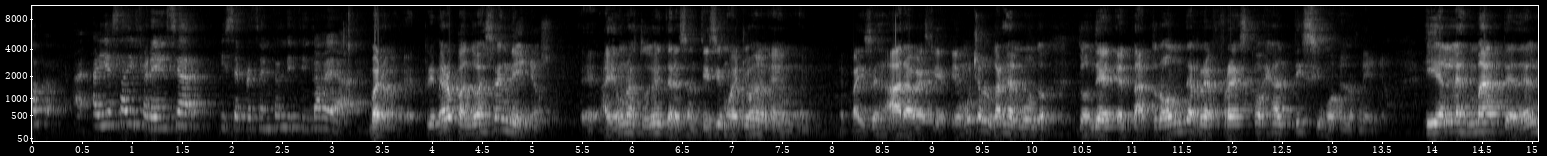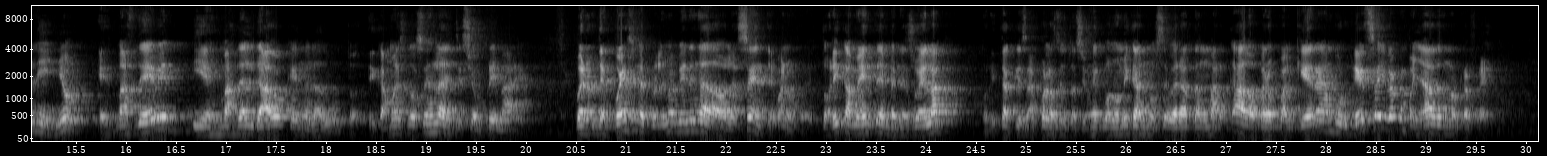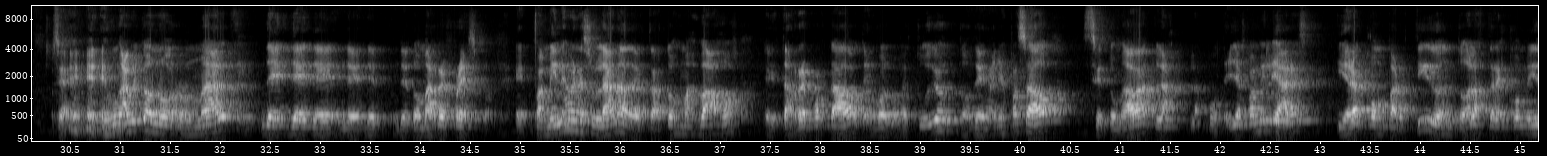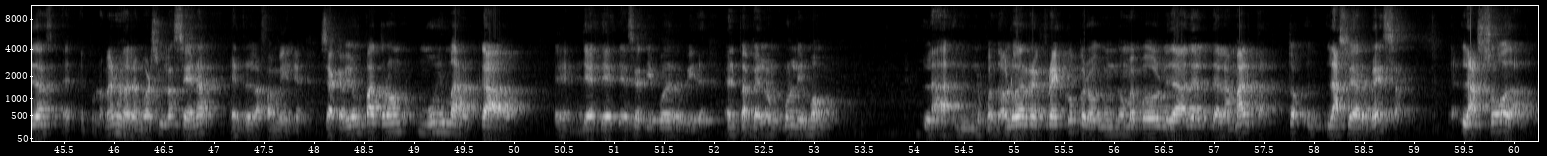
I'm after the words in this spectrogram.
hay esa diferencia y se presenta en distintas edades? Bueno, eh, primero cuando es en niños, eh, hay unos estudios interesantísimos hechos en, países árabes y en muchos lugares del mundo, donde el patrón de refresco es altísimo en los niños y el esmalte del niño es más débil y es más delgado que en el adulto. Digamos, entonces es la dentición primaria. Bueno, después el problema viene en el adolescente. Bueno, históricamente en Venezuela, ahorita quizás por la situación económica no se verá tan marcado, pero cualquier hamburguesa iba acompañada de unos refrescos. O sea, es, un hábito normal de, de, de, de tomar refresco. Eh, familias venezolanas de estratos más bajos, está reportado, tengo los estudios donde en años pasados se tomaban las, las botellas familiares y era compartido en todas las tres comidas, eh, por lo menos en el almuerzo y la cena, entre la familia. O sea que había un patrón muy marcado eh, de, de, ese tipo de bebida. El papelón con limón, la, cuando hablo de refresco, pero no me puedo olvidar de, de la malta, la cerveza, la soda,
